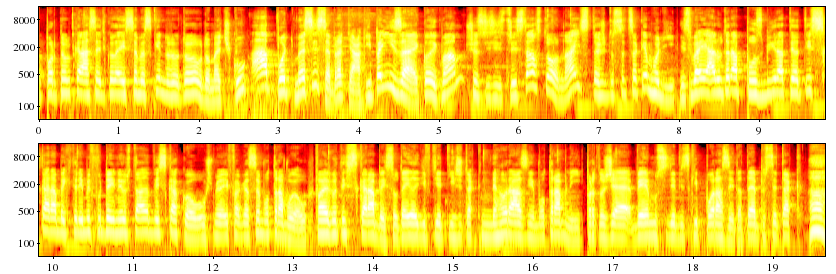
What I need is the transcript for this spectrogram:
portnout krásně teďko tady sem hezky do, do, do domečku a pojďme si sebrat nějaký peníze. Kolik mám? 6300 z toho, nice, takže to se celkem hodí. Nicméně já jdu teda pozbírat ty, ty skaraby, které mi furt neustále vyskakují, už mi tady fakt zase otravujou. Fakt jako ty skaraby, jsou tady lidi v té týře tak nehorázně otravný, protože vy je musíte vždycky porazit a to je prostě tak, ah,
